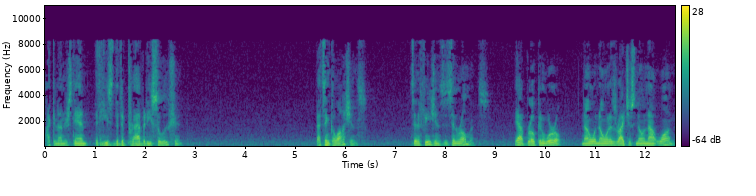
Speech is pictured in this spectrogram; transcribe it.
I can understand that he's the depravity solution. That's in Colossians. It's in Ephesians. It's in Romans. Yeah, broken world. No one, no one is righteous. No, not one.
